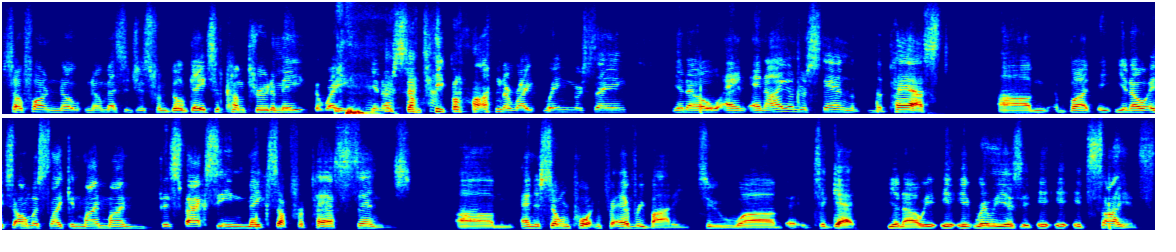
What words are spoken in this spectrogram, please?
so far no no messages from Bill Gates have come through to me the way you know some people on the right wing are saying, you know, and and I understand the, past, um, but you know, it's almost like in my mind this vaccine makes up for past sins, um, and is so important for everybody to uh, to get. You know, it, it it really is. It, it it's science,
